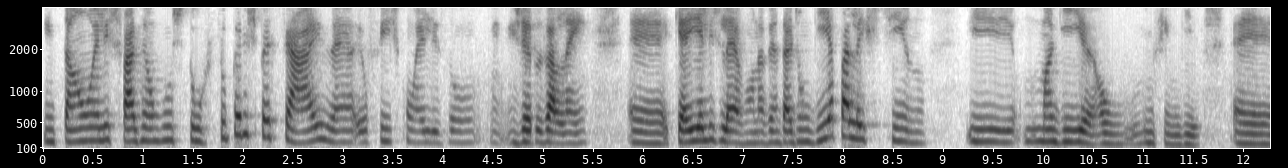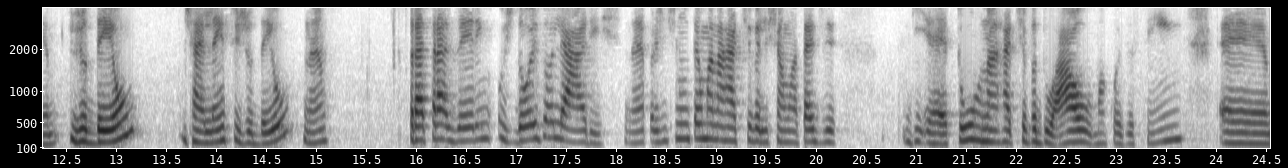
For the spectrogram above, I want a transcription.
então, eles fazem alguns tours super especiais. Né? Eu fiz com eles um, em Jerusalém, é, que aí eles levam, na verdade, um guia palestino e uma guia, ou enfim, um guia é, judeu, israelense judeu, né? Para trazerem os dois olhares, né? Para a gente não ter uma narrativa, eles chamam até de é, tour narrativa dual, uma coisa assim. É,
